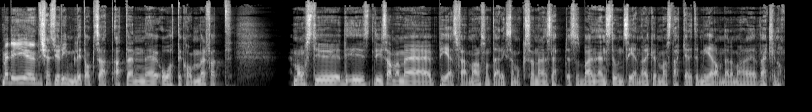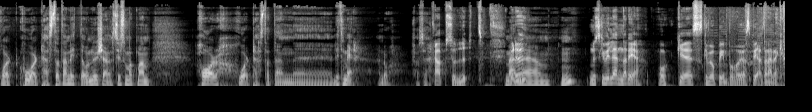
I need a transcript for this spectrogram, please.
Men det, är, det känns ju rimligt också att, att den eh, återkommer för att man måste ju, det är, det är ju samma med PS5 och sånt där liksom också när den släpptes. Så bara en, en stund senare kunde man snacka lite mer om den när man hade verkligen hårt, hårdtestat den lite. Och nu känns det som att man har hårdtestat den eh, lite mer ändå. Absolut. Men, Men du- ehm, mm, Nu ska vi lämna det och eh, så ska vi hoppa in på vad vi har spelat den här veckan.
